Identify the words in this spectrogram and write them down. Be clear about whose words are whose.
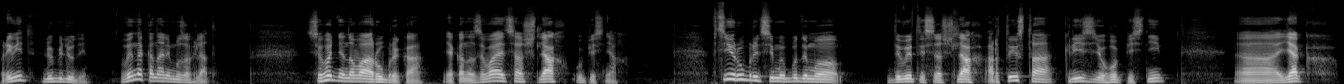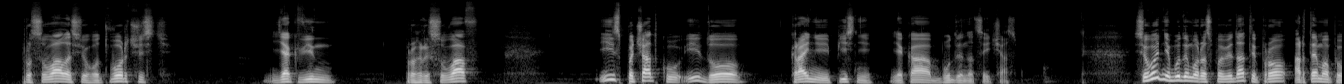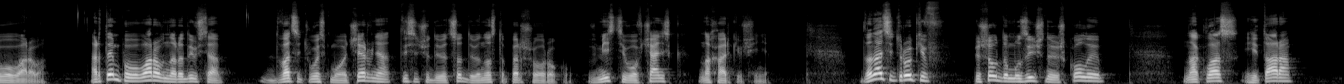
Speaker 1: Привіт, любі люди! Ви на каналі Музогляд. Сьогодні нова рубрика, яка називається Шлях у піснях. В цій рубриці ми будемо дивитися шлях артиста крізь його пісні, е, як просувалась його творчість, як він прогресував. І спочатку і до крайньої пісні, яка буде на цей час. Сьогодні будемо розповідати про Артема Пивоварова. Артем Пивоваров народився 28 червня 1991 року в місті Вовчанськ на Харківщині. В 12 років пішов до музичної школи на клас гітара,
